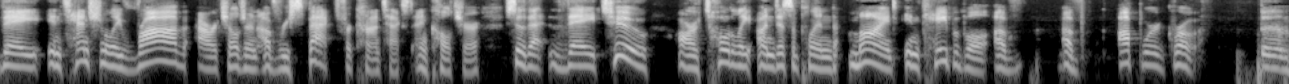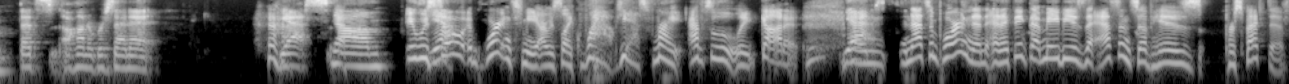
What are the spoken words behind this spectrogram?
they intentionally rob our children of respect for context and culture so that they too are totally undisciplined mind, incapable of, of upward growth. Boom. That's a hundred percent it. yes. yeah. Um, it was yeah. so important to me. I was like, wow, yes, right. Absolutely. Got it. Yes. And, and that's important. And, and I think that maybe is the essence of his perspective.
